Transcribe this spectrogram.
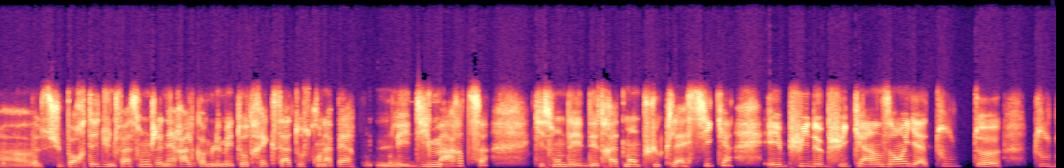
euh, supportés d'une façon générale, comme le méthotrexate ou ce qu'on appelle les DIMARTS, qui sont des, des traitements plus classiques. Et puis depuis 15 ans, il y a tout, tout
